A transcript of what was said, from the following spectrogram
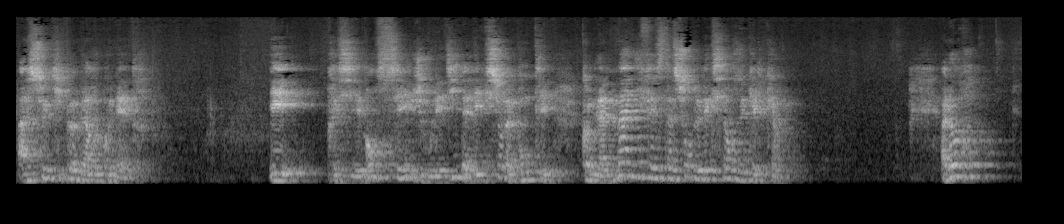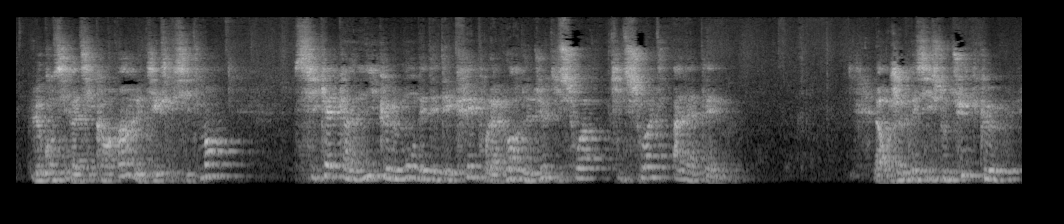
à ceux qui peuvent la reconnaître. Et précisément, c'est, je vous l'ai dit, la définition de la bonté, comme la manifestation de l'excellence de quelqu'un. Alors, le Concile Vatican I le dit explicitement si quelqu'un nie que le monde ait été créé pour la gloire de Dieu, qu'il soit, qu'il soit anathème. Alors, je précise tout de suite que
